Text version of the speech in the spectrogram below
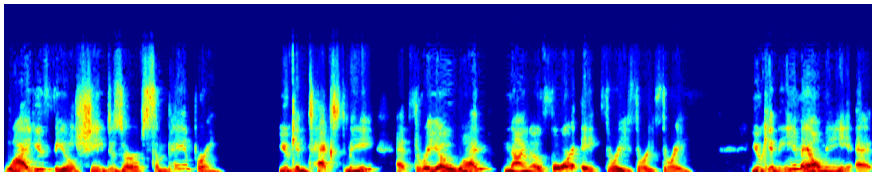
why you feel she deserves some pampering? You can text me at 301 904 8333. You can email me at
